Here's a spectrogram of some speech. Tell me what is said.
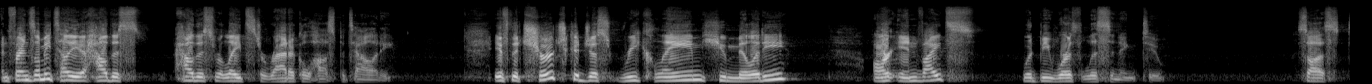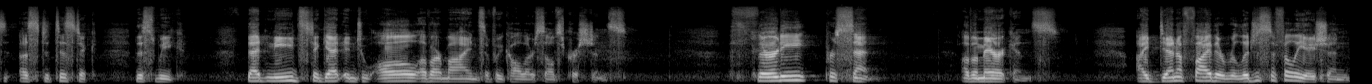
And friends, let me tell you how this, how this relates to radical hospitality. If the church could just reclaim humility, our invites would be worth listening to. I saw a, st- a statistic this week that needs to get into all of our minds if we call ourselves Christians. 30% of Americans identify their religious affiliation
